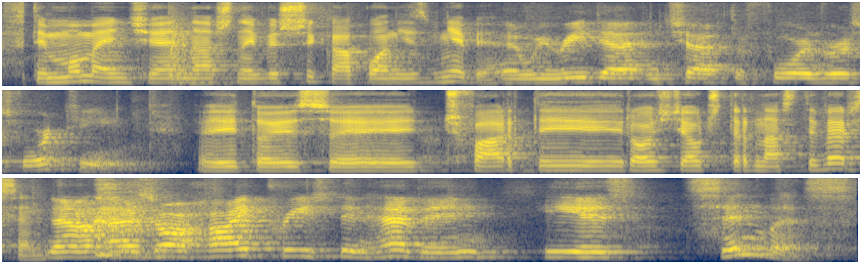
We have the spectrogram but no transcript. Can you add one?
W tym momencie nasz najwyższy kapłan jest w niebie. And we read that in chapter 4 and verse 14. Y, To jest y, czwarty rozdział, czternasty werset. Now, as our high priest in heaven, he is sinless.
